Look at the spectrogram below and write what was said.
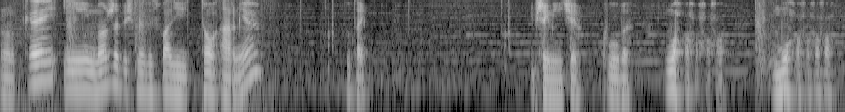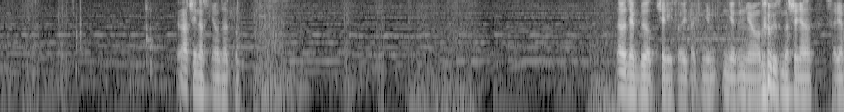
Okej, okay, i może byśmy wysłali tą armię tutaj. I przejmijcie Kubę. Muhohoho. Raczej nas nie odetną. Nawet jakby odcięli, to i tak nie, nie, nie miałoby znaczenia, serio.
